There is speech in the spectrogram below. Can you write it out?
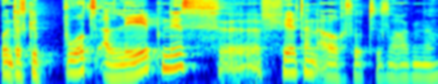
Und das Geburtserlebnis äh, fehlt dann auch sozusagen. Ne?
